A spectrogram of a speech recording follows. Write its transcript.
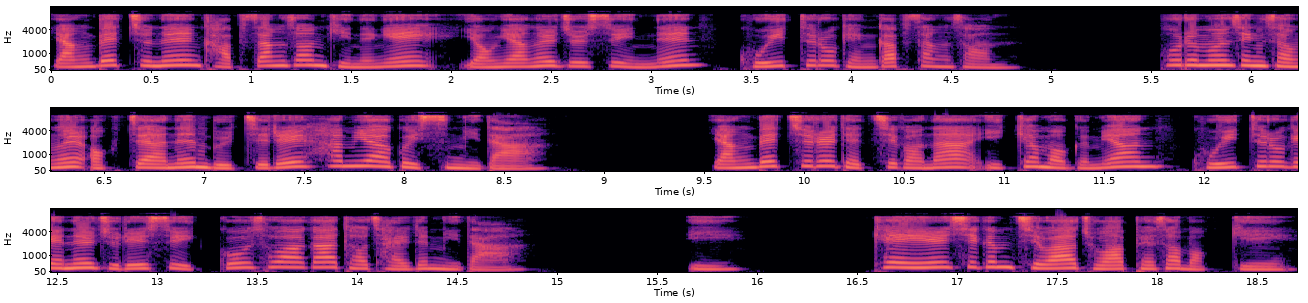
양배추는 갑상선 기능에 영향을 줄 수 있는 고이트로겐 갑상선 호르몬 생성을 억제하는 물질을 함유하고 있습니다. 양배추를 데치거나 익혀 먹으면 고이트로겐을 줄일 수 있고 소화가 더 잘 됩니다. 2. 케일 시금치와 조합해서 먹기.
